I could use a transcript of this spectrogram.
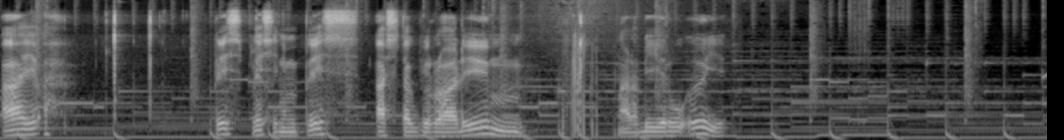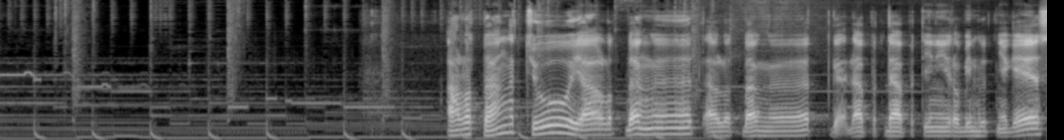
Ayo please please ini please. Astagfirullahaladzim. Malah biru eh alot banget cuy alot banget alot banget. Gak dapet dapet ini Robin Hoodnya guys.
